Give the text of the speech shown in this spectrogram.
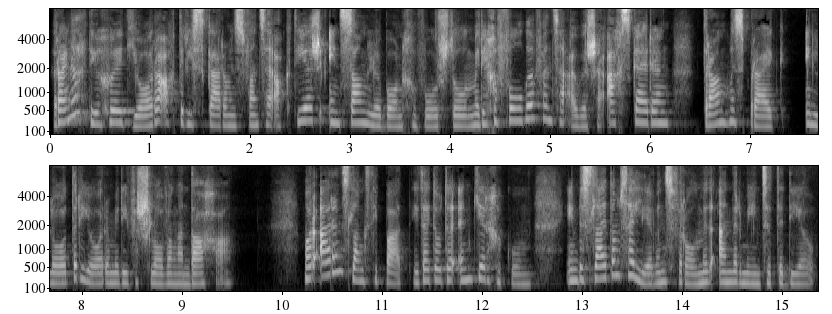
Reinhard Diego het jare agter die skerms van sy akteurs- en sangloopbaan geworstel met die gevolge van sy ouers se egskeiding, drankmisbruik en later jare met die verslawing aan dagga. Maar ergens langs die pad het hy tot 'n inkeer gekom en besluit om sy lewensverhaal met ander mense te deel.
